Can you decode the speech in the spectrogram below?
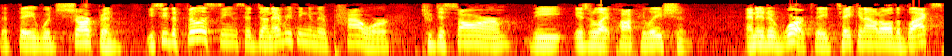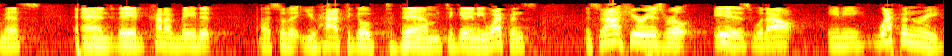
that they would sharpen. You see, the Philistines had done everything in their power to disarm the Israelite population. And it had worked. They'd taken out all the blacksmiths, and they had kind of made it uh, so that you had to go to them to get any weapons. And so now here Israel is without any weaponry.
